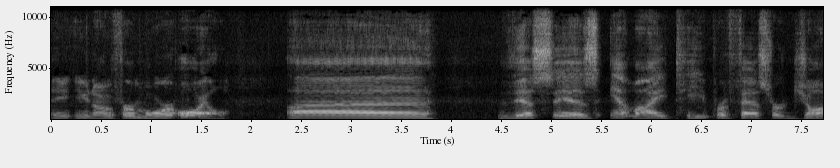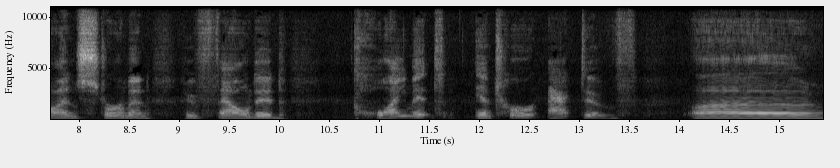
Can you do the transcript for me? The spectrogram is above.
you know, for more oil. Uh, this is MIT professor John Sterman, who founded Climate Interactive, uh,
